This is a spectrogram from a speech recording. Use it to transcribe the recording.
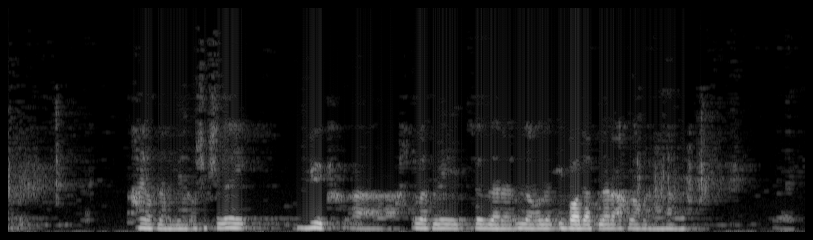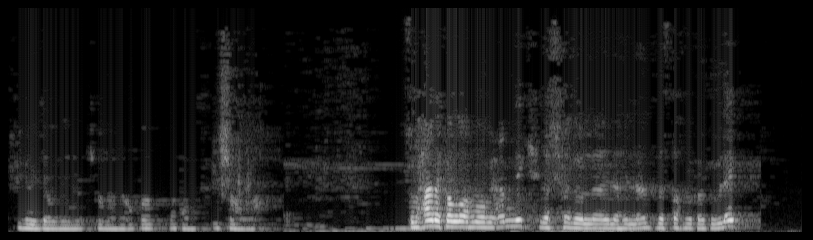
hayotlariga o'sha kishini buyuk hikmatli so'zlari undan oldin ibodatlari axloqlari haqida ibn javziyni kitoblarini o'qib o'tamiz inshaalloh سبحانك اللهم وبحمدك نشهد ان لا اله الا انت نستغفرك ونتوب اليك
